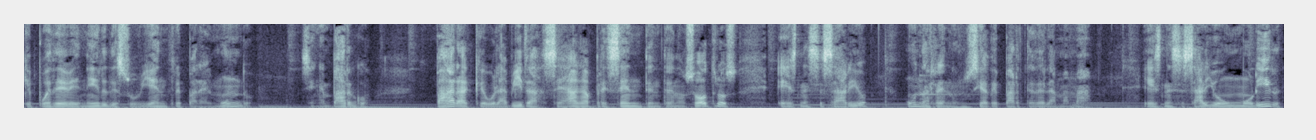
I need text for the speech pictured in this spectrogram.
que puede venir de su vientre para el mundo. Sin embargo, para que la vida se haga presente entre nosotros, es necesario una renuncia de parte de la mamá. Es necesario un morir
